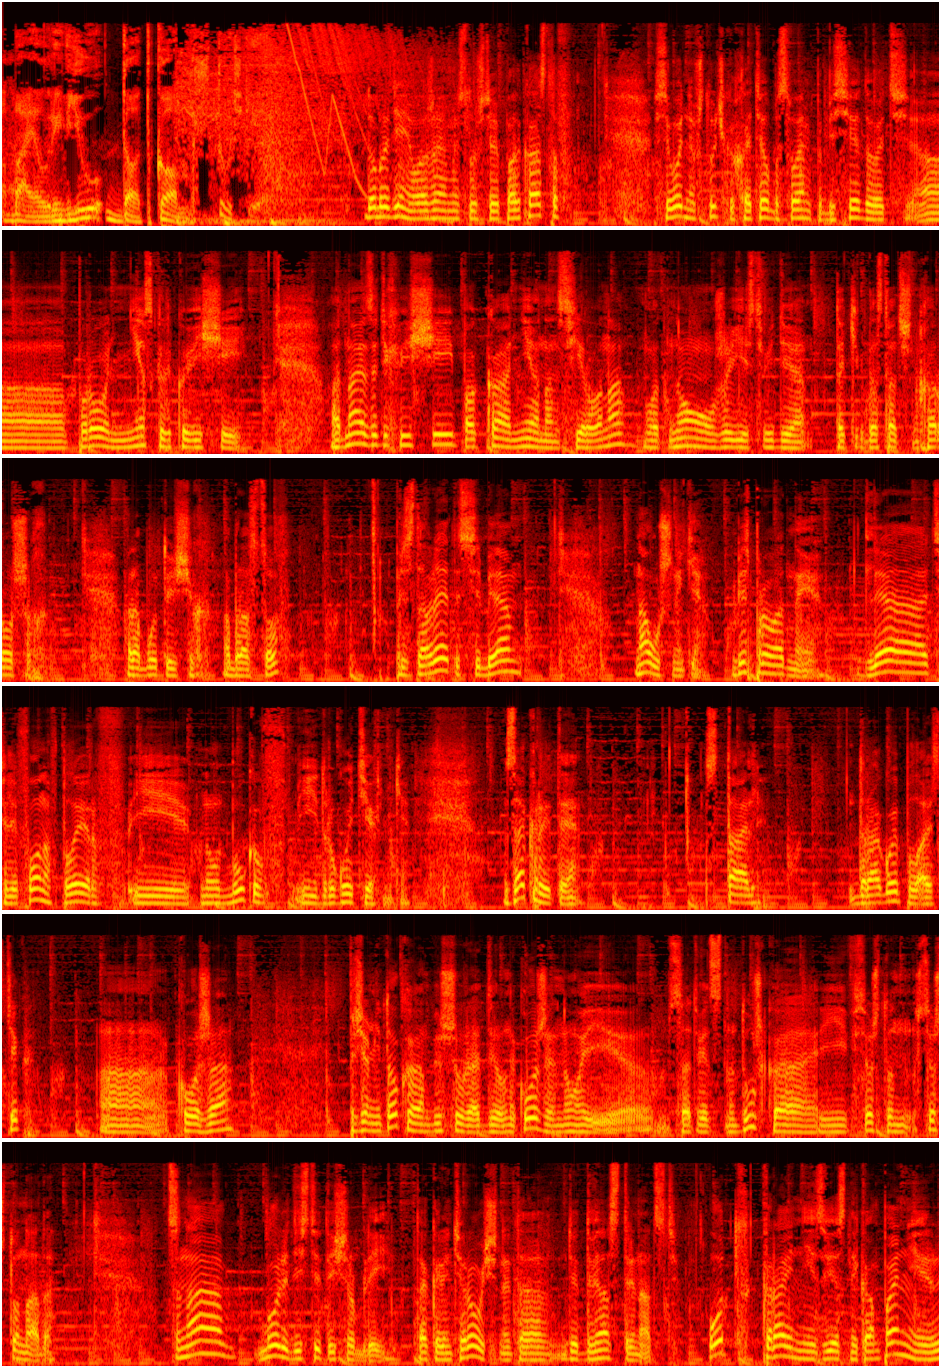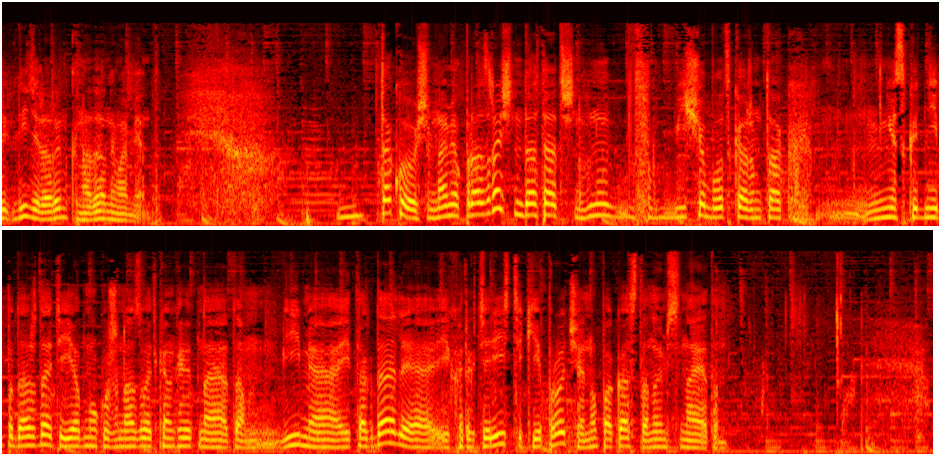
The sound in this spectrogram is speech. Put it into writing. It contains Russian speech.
MobileReview.com Штучки Добрый день, уважаемые слушатели подкастов. Сегодня в штучках хотел бы с вами побеседовать э, про несколько вещей. Одна из этих вещей пока не анонсирована, вот, но уже есть в виде таких достаточно хороших работающих образцов. Представляет из себя наушники беспроводные для телефонов, плееров и ноутбуков и другой техники. Закрытые. Сталь, дорогой пластик, а, кожа. Причем не только бюшюры отделаны кожей, но и, соответственно, душка и все, что, все, что надо. Цена более 10 тысяч рублей. Так ориентировочно, это где-то 12-13. От крайне известной компании, лидера рынка на данный момент. Такой, в общем, намек прозрачный достаточно. Ну, еще бы, вот скажем так, несколько дней подождать, и я мог уже назвать конкретное там имя и так далее, и характеристики и прочее, но пока становимся на этом.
